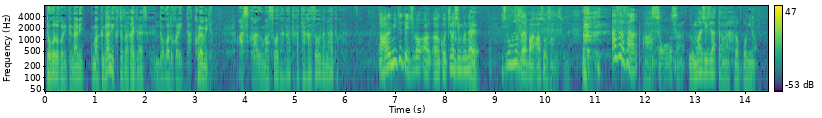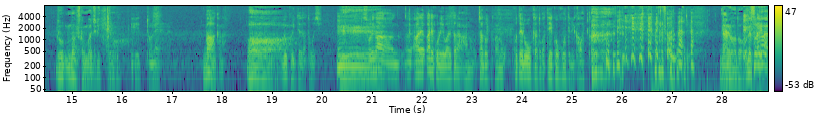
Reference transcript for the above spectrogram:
どこどこに行って何、まあ、何食ったとは書いてないですけどね、どこどこに行った。これを見てる。あそこはうまそうだなとか、高そうだなとか。あれ見てて一番、あ、あこっちの新聞ね。はい一番面白かったのはやっぱ麻生さんですよね。麻生さん？麻生さん、馬尻だったかな、六本木の。ど、なんですか、馬尻ってのは。えーっとね、バーかな。あよく行ってた当時。それが、あれ、あれこれ言われたら、あの、ちゃんと、あの、ホテルオークタとか帝国ホテルに変わった。そうなんだ。なるほど。で、それが、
